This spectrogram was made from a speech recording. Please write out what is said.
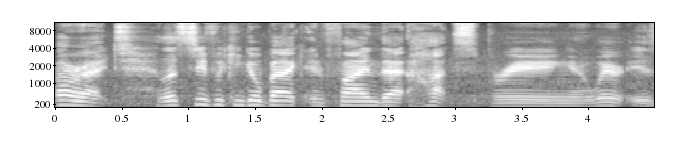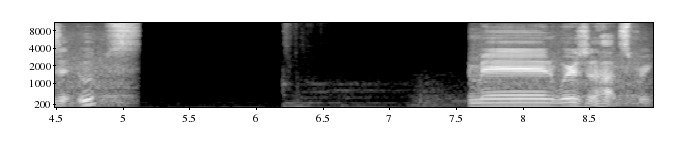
All right, let's see if we can go back and find that hot spring. Where is it? Oops. Man, where's the hot spring?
